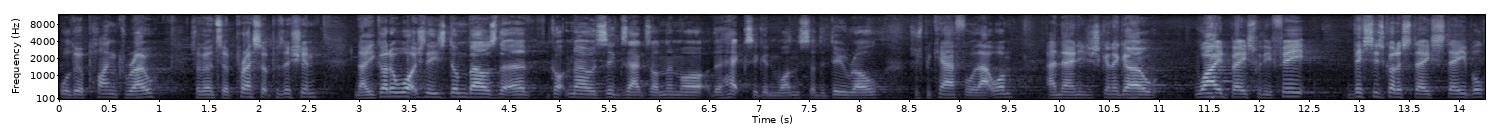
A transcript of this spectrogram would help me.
we'll do a plank row. So go into a press up position. Now you've got to watch these dumbbells that have got no zigzags on them or the hexagon ones, so they do roll. Just be careful with that one. And then you're just going to go wide base with your feet. This has got to stay stable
